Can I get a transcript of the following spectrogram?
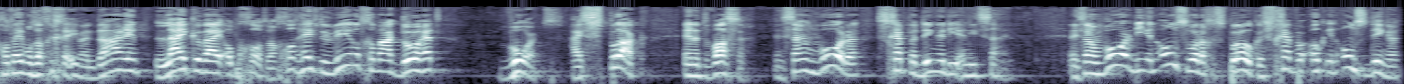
God heeft ons dat gegeven. En daarin lijken wij op God. Want God heeft de wereld gemaakt door het woord. Hij sprak en het was er. En zijn woorden scheppen dingen die er niet zijn. En zijn woorden die in ons worden gesproken, scheppen ook in ons dingen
